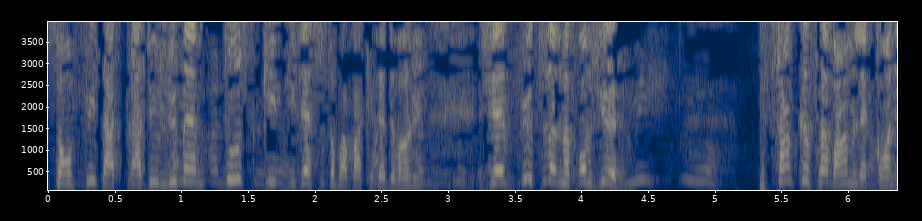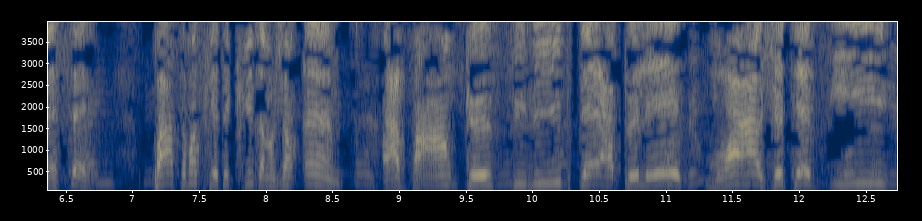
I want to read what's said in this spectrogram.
Son fils a traduit lui-même tout ce qu'il disait sur son papa qui était devant lui. J'ai vu tout ça de mes propres yeux. Sans que Frère Branham les connaissait. Pas seulement ce qui est écrit dans Jean 1. Avant que Philippe t'ait appelé, moi je t'ai vu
